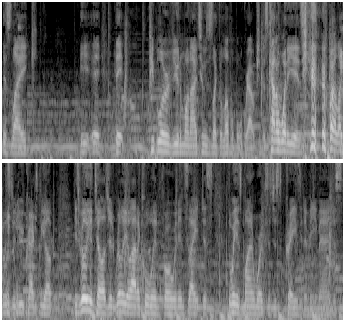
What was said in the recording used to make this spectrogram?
is like they, people are reviewed him on iTunes as like the lovable grouch, and it's kind of what he is. I like this dude cracks me up. He's really intelligent, really a lot of cool info and insight. Just the way his mind works is just crazy to me, man. Just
